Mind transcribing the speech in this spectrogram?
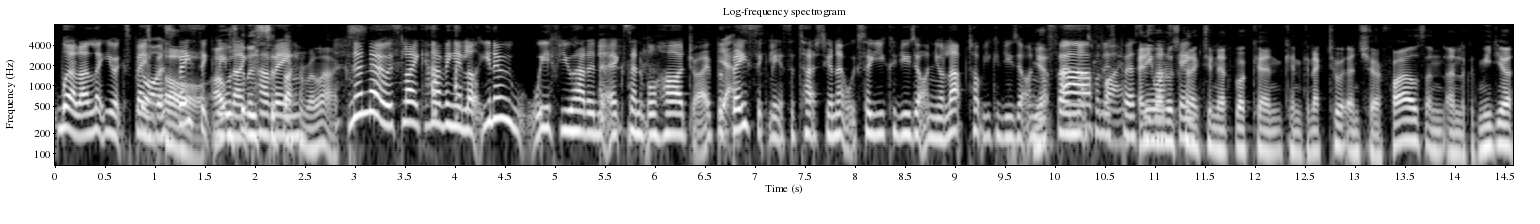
well, I'll let you explain, but it's. Oh, basically I was like having. sit back and relax. No, no, it's like having a lot. You know, if you had an extendable hard drive, but Yes. basically it's attached to your network, so you could use it on your laptop, you could use it on Yeah. your phone. Ah, That's what this fine. Anyone who's connected to your network can can connect to it and share files and, and look at media.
